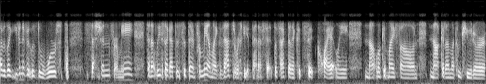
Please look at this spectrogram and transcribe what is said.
I was like, even if it was the worst session for me, then at least I got to sit there. And for me, I'm like, that's already a benefit. The fact that I could sit quietly, not look at my phone, not get on the computer,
